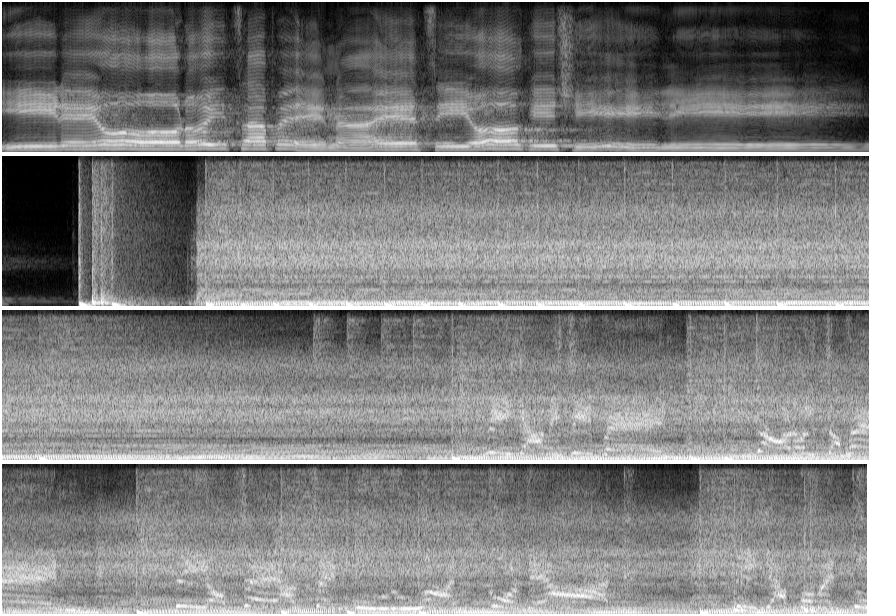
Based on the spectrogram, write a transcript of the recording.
ire oroitzapena etziok isilik. Mila bizipen Ta oroitzapen Biotzean zein buruan gordeak. Mila momentu,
